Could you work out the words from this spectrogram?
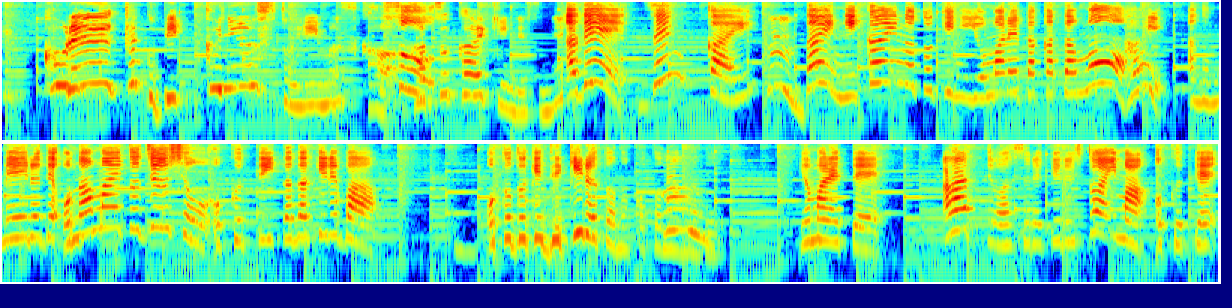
り。これ結構ビッグニュースと言いますか。そう。初解禁ですね。あ、で、前回、うん。第2回の時に読まれた方も、はい。あの、メールでお名前と住所を送っていただければ、お届けできるとのことなので、うん。読まれて、あーって忘れてる人は今送って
